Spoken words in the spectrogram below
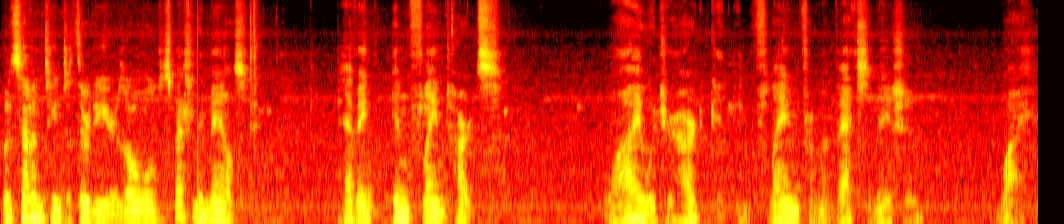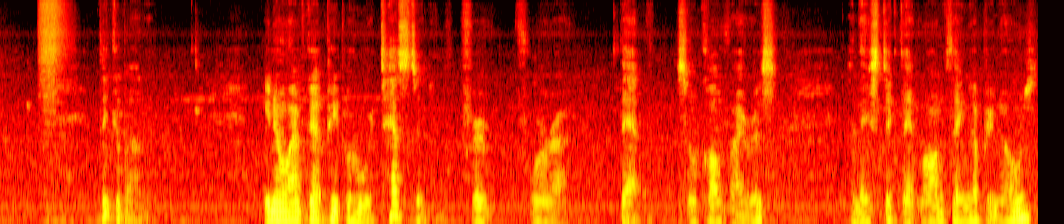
but 17 to 30 years old, especially males, having inflamed hearts. Why would your heart get inflamed from a vaccination? Why? Think about it. You know, I've got people who were tested for for uh, that so-called virus, and they stick that long thing up your nose.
